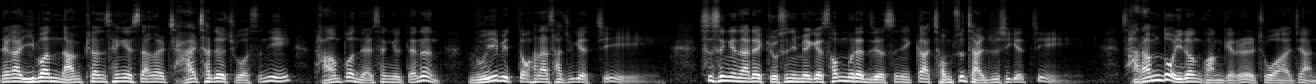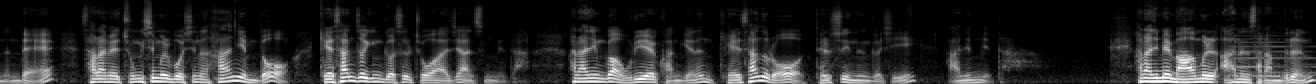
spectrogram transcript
내가 이번 남편 생일상을 잘 차려주었으니 다음번 내 생일 때는 루이비통 하나 사주겠지. 스승의 날에 교수님에게 선물해 드렸으니까 점수 잘 주시겠지. 사람도 이런 관계를 좋아하지 않는데 사람의 중심을 보시는 하나님도 계산적인 것을 좋아하지 않습니다. 하나님과 우리의 관계는 계산으로 될 수 있는 것이 아닙니다. 하나님의 마음을 아는 사람들은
